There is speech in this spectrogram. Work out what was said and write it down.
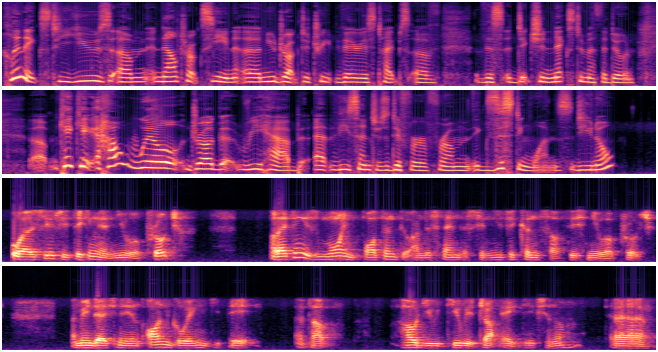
clinics to use um, naltrexone, a new drug to treat various types of this addiction next to methadone. Um, KK, how will drug rehab at these centers differ from existing ones? Do you know? Well, it seems we're taking a new approach. But I think it's more important to understand the significance of this new approach. I mean, there's been an ongoing debate about how do you deal with drug addicts, you know, uh,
